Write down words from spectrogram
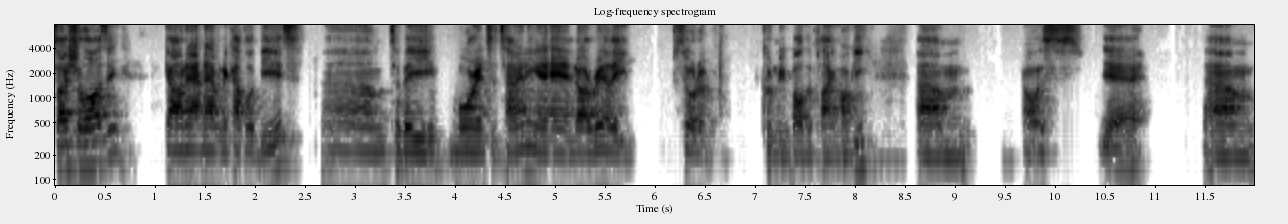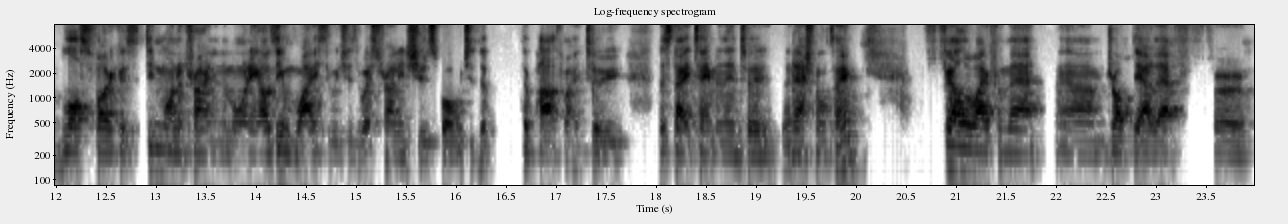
socialising, going out and having a couple of beers um, to be more entertaining. And I really sort of couldn't be bothered playing hockey. Um, I was, yeah, um, lost focus, didn't want to train in the morning. I was in WAIS, which is West Australian Institute of Sport, which is the, the pathway to the state team and then to the national team. Fell away from that, um, dropped out of that for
